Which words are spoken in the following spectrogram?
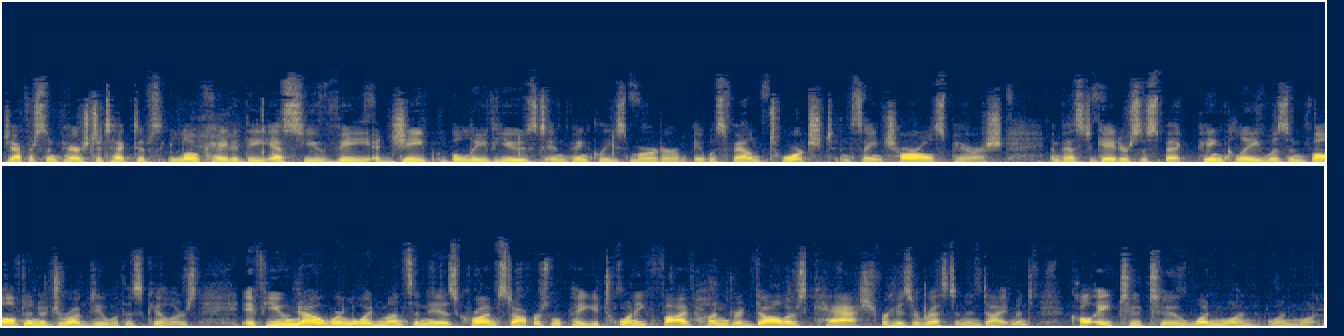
Jefferson Parish detectives located the SUV, a Jeep believed used in Pinkley's murder. It was found torched in St. Charles Parish. Investigators suspect Pinkley was involved in a drug deal with his killers. If you know where Lloyd Munson is, Crime Stoppers will pay you $2,500 cash for his arrest and indictment. Call 822 1111.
